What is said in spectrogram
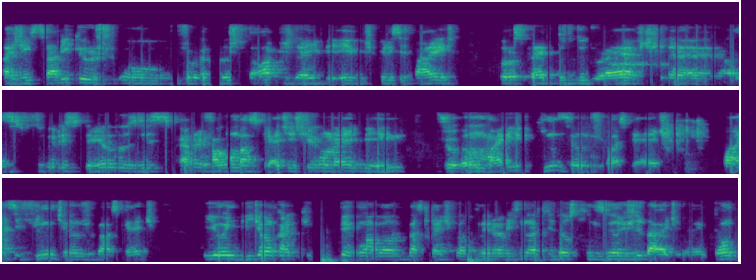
A gente sabe que os, os jogadores tops da NBA, os principais prospectos do draft, é, as superestrelas, esses caras jogam basquete e chegam na NBA jogando mais de 15 anos de basquete, quase 20 anos de basquete. E o Embiid é um cara que pegou uma bola de basquete pela primeira vez na vida aos 15 anos de idade. Né? Então,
